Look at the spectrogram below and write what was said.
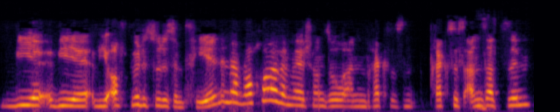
Wie, wie, wie oft würdest du das empfehlen in der Woche, wenn wir schon so an Praxis, Praxisansatz sind?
